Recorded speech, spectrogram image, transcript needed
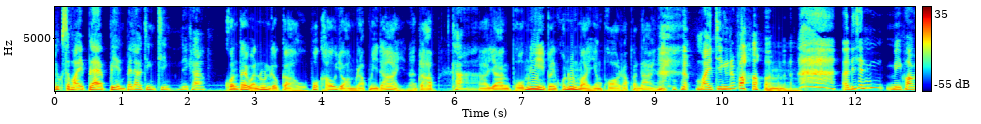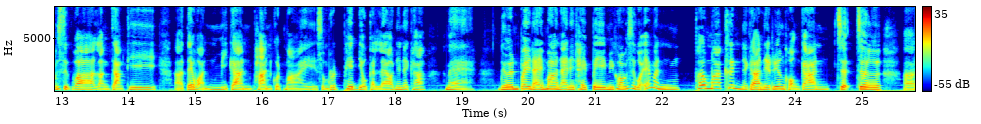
ยุคสมัยแปลเปลี่ยนไปแล้วจริง ๆ นะคะ คนไต้หวันรุ่นเก่าๆ พวกเขายอมรับไม่ได้นะครับค่ะอ่าอย่างผมนี่เป็นคนรุ่นใหม่ยังพอรับกันได้นะใหม่จริงหรือเปล่าอืมเอ่อดิฉันมีความรู้สึกว่าหลังจากที่อ่าไต้หวันมีการผ่านกฎหมายสมรสเพศเดียวกันแล้วเนี่ยนะคะแหมเดินไปไหนมาไหนในไทเป มีความรู้สึกว่าเอ๊ะมันเพิ่มมากขึ้นนะคะในเรื่องของการเจอเจออา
